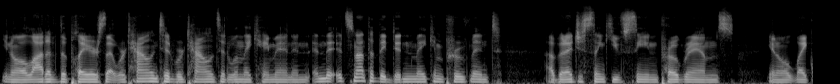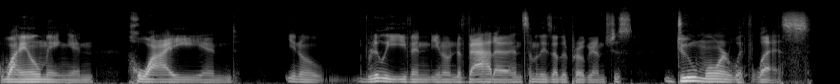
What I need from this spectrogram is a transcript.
You know, a lot of the players that were talented were talented when they came in. And, and it's not that they didn't make improvement, uh, but I just think you've seen programs, you know, like Wyoming and Hawaii and, you know, really even, you know, Nevada and some of these other programs just do more with less.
